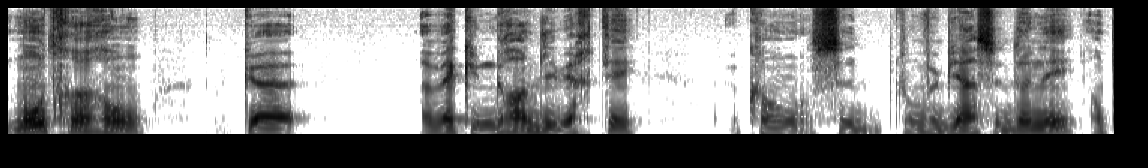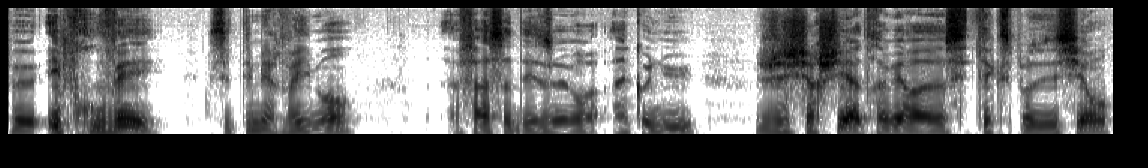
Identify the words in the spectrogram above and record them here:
montreront que, avec une grande liberté qu'on veut bien se donner, on peut éprouver cet émerveillement face à des œuvres inconnues. J'ai cherché à travers euh, cette exposition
